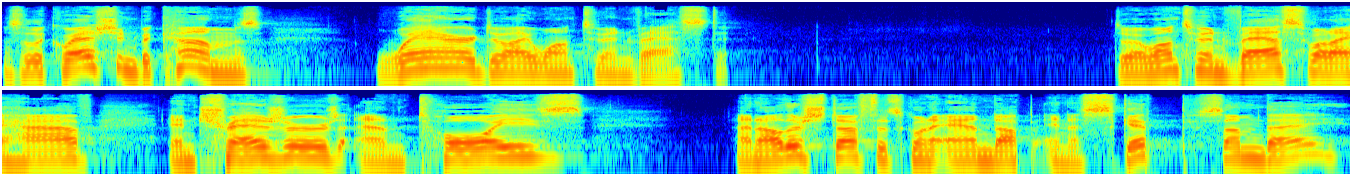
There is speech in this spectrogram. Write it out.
so the question becomes where do I want to invest it? Do I want to invest what I have in treasures and toys and other stuff that's going to end up in a skip someday?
